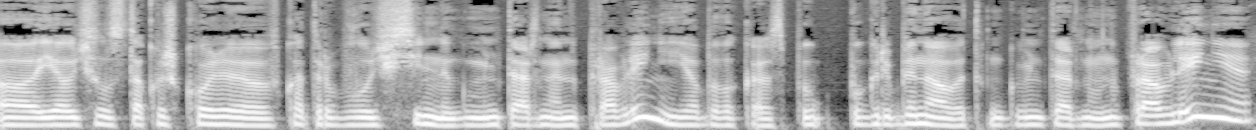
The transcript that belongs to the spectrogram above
я училась в такой школе, в которой было очень сильное гуманитарное направление. Я была раз погребена в этом гуманитарном направлении.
